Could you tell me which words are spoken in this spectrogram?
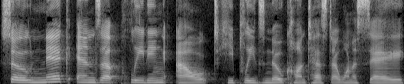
So Nick ends up pleading out. He pleads no contest, I want to say.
